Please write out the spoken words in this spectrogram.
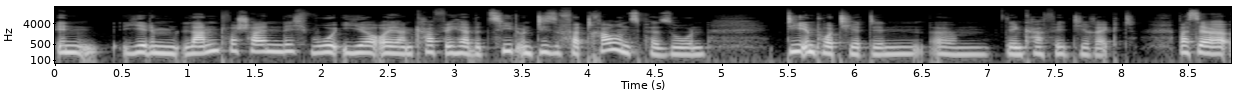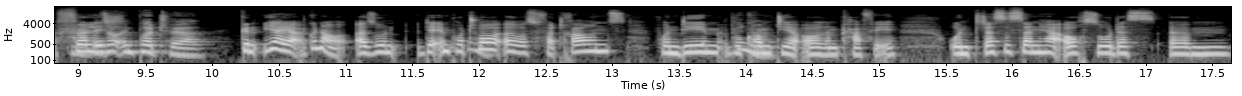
in jedem Land wahrscheinlich, wo ihr euren Kaffee herbezieht. Und diese Vertrauensperson, die importiert den, ähm, den Kaffee direkt. Was ja völlig. Unser Importeur. Ja, ja, genau. Also der Importeur eures Vertrauens, von dem bekommt ihr euren Kaffee. Und das ist dann ja auch so, dass, ähm,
